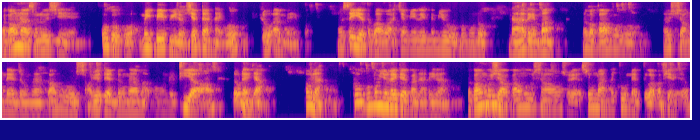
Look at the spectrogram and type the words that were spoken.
မကောင်းတာဆိုလို့ရှိရင်ကိုယ့်ကိုယ်ကိုအမိတ်ပေးပြီးတော့ရက်တက်နိုင်ဖို့လိုအပ်မယ်ပေါ့နော်စိတ်ရဲ့တဘာဝအကျဉ်းမြင့်လေးနှမျိုးကိုဘုံဘုံတို့နားလည်မှနော်မကောင်းမှုကိုနော်ရှောင်တဲ့လုပ်ငန်းကောင်းမှုကိုဆောင်ရွက်တဲ့လုပ်ငန်းမှာဘုံဘုံတို့ထိရောက်အောင်လုပ်နိုင်ကြဟုတ်လားခုဘုံဘုံရွတ်လိုက်တဲ့ကာတာလေးက မကောင်းမှုရှောင်ကောင်းမှုဆောင်ဆိုတဲ့အဆုံးအမနှစ်ခုနဲ့သူကမဖြစ်နေတော့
